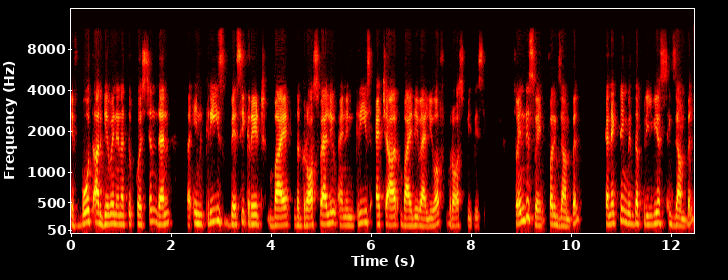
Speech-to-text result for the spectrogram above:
If both are given in a question, then uh, increase basic rate by the gross value and increase HR by the value of gross PPC. So in this way, for example, connecting with the previous example,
